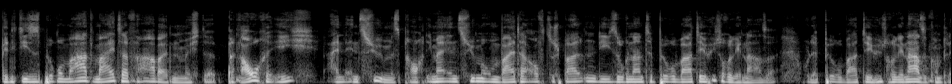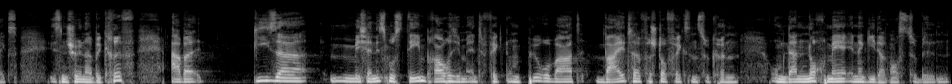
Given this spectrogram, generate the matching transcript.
wenn ich dieses Pyruvat weiter verarbeiten möchte, brauche ich ein Enzym. Es braucht immer Enzyme, um weiter aufzuspalten, die sogenannte Pyruvat-Dehydrogenase oder Pyruvat-Dehydrogenase-Komplex. Ist ein schöner Begriff, aber dieser Mechanismus, den brauche ich im Endeffekt, um Pyruvat weiter verstoffwechseln zu können, um dann noch mehr Energie daraus zu bilden.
